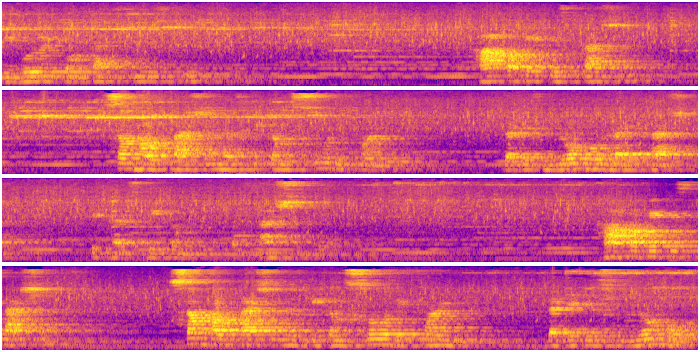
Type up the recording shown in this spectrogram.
The word compassion is. Half of it is passion. Somehow passion has become so defined that it is no more like passion. It has become compassion. Half of it is passion. Somehow passion has become so refined that it is no more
